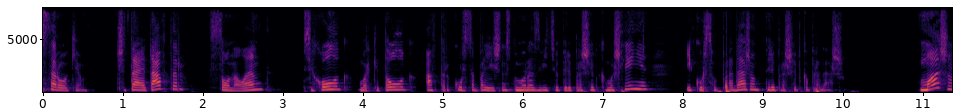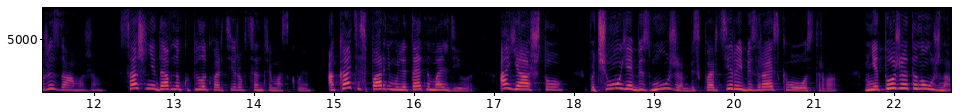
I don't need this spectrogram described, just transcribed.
сороки. Читает автор Сона Лэнд, психолог, маркетолог, автор курса по личностному развитию «Перепрошивка мышления» и курса по продажам «Перепрошивка продаж». Маша уже замужем. Саша недавно купила квартиру в центре Москвы. А Катя с парнем улетает на Мальдивы. А я что? Почему я без мужа, без квартиры и без райского острова? Мне тоже это нужно.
